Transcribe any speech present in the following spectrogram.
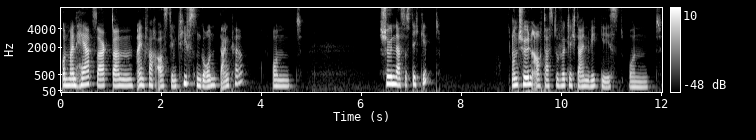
Und mein Herz sagt dann einfach aus dem tiefsten Grund Danke und schön, dass es dich gibt. Und schön auch, dass du wirklich deinen Weg gehst und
